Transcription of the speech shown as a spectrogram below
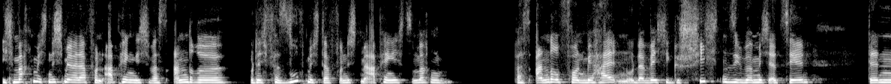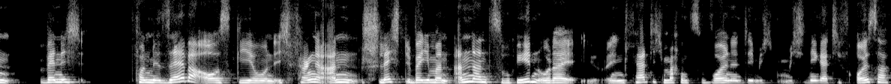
ich mache mich nicht mehr davon abhängig, was andere, oder ich versuche mich davon nicht mehr abhängig zu machen, was andere von mir halten oder welche Geschichten sie über mich erzählen. Denn wenn ich von mir selber ausgehe und ich fange an, schlecht über jemand anderen zu reden oder ihn fertig machen zu wollen, indem ich mich negativ äußere,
